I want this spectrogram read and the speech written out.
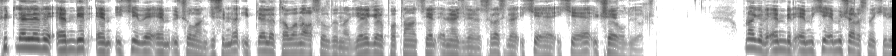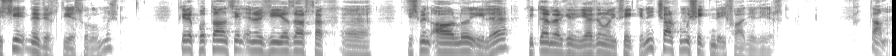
Kütleleri M1, M2 ve M3 olan cisimler iplerle tavana asıldığında yere göre potansiyel enerjileri sırasıyla 2E, 2E, 3E oluyor. Buna göre M1, M2, M3 arasındaki ilişki nedir diye sorulmuş. Bir kere potansiyel enerjiyi yazarsak e, cismin ağırlığı ile kütle merkezinin yerden olan yüksekliğinin çarpımı şeklinde ifade edilir. Tamam.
